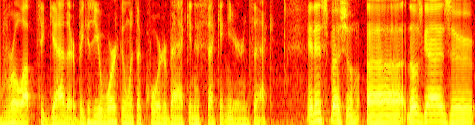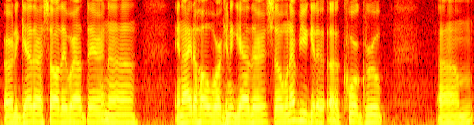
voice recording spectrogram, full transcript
grow up together because you're working with a quarterback in his second year in Zach? It is special. Uh, those guys are, are together. I saw they were out there in uh, in Idaho working together. So whenever you get a, a core group um,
